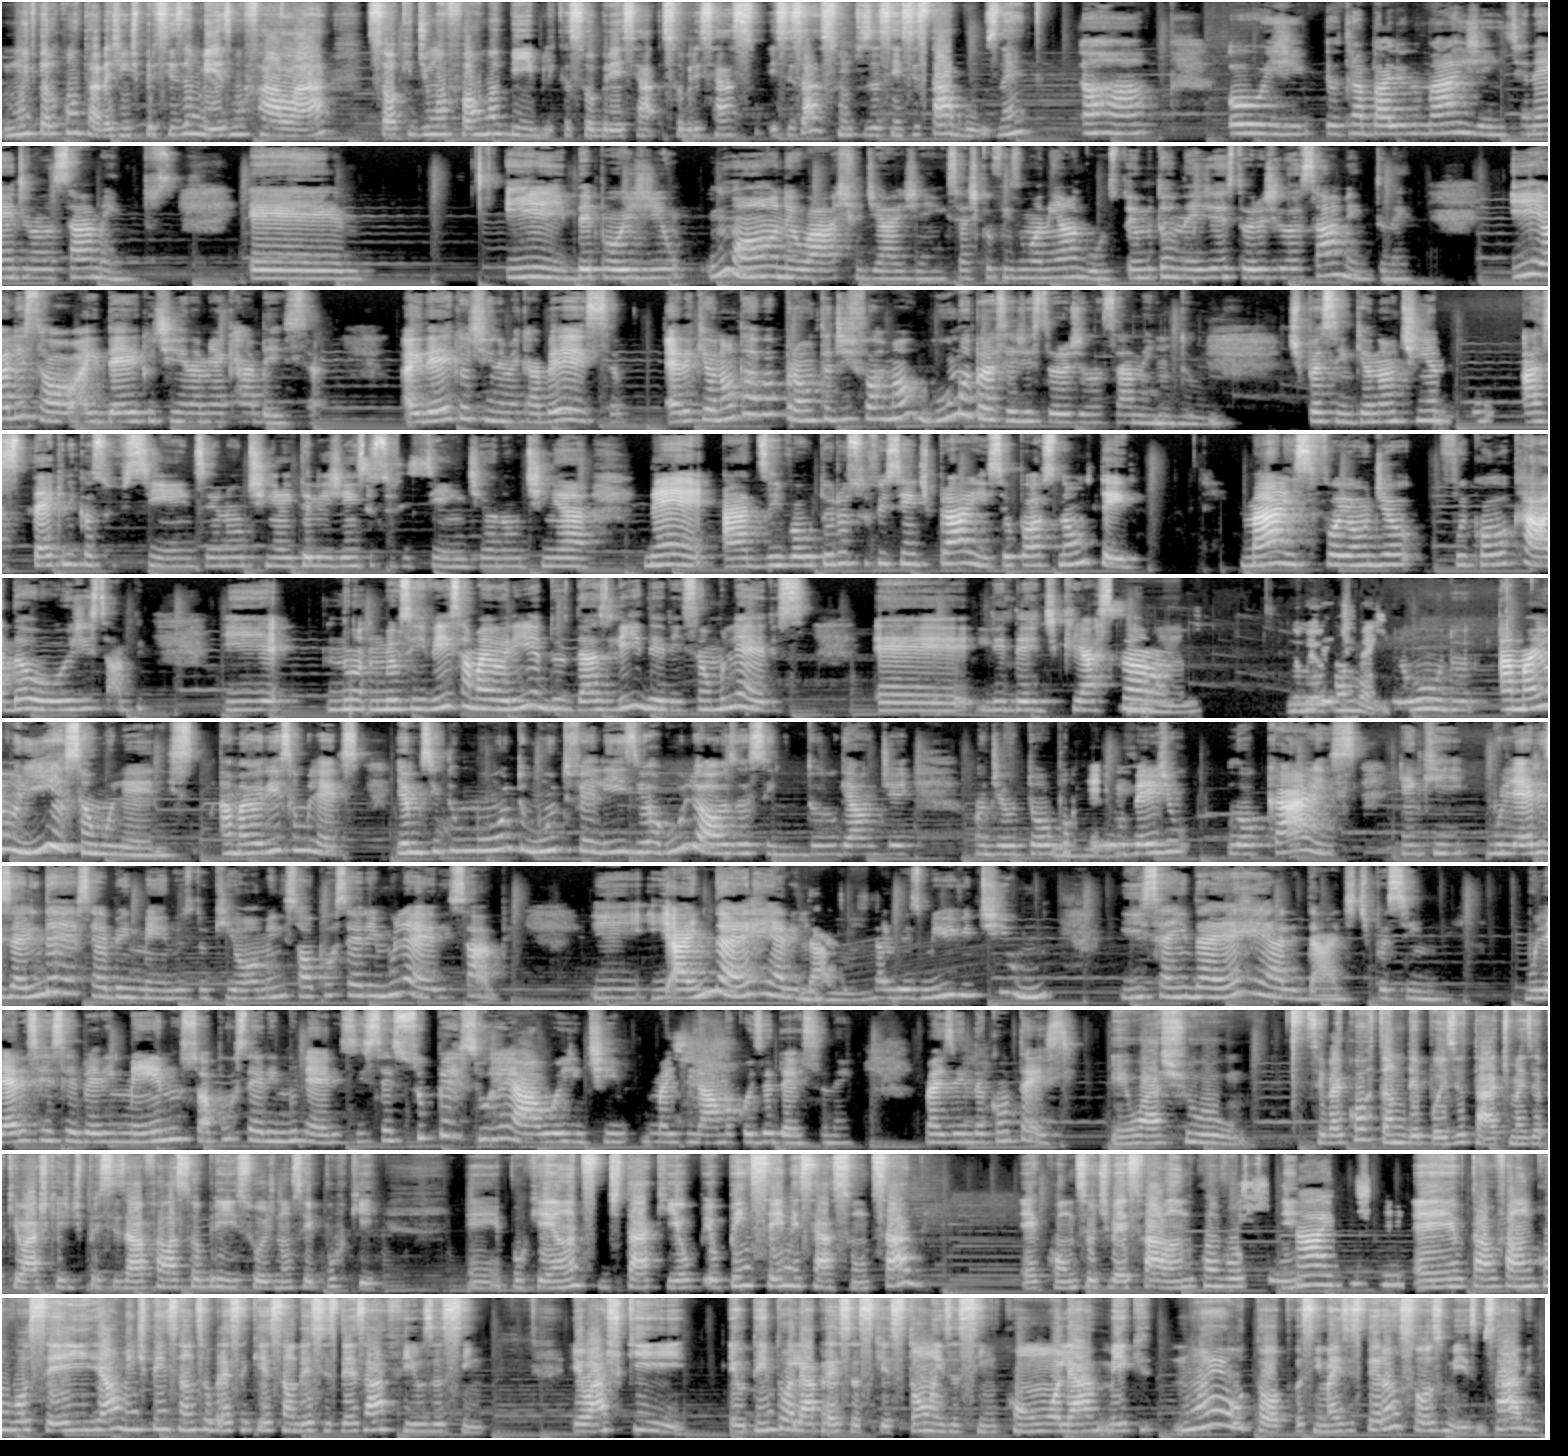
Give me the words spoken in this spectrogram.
muito pelo contrário, a gente precisa mesmo falar, só que de uma forma bíblica sobre, esse, sobre esse, esses assuntos, assim, esses tabus, né? Aham. Uhum. Hoje eu trabalho numa agência, né, de lançamentos. É... E depois de um ano, eu acho, de agência, acho que eu fiz um ano em agosto, eu me tornei gestora de lançamento, né? E olha só a ideia que eu tinha na minha cabeça. A ideia que eu tinha na minha cabeça era que eu não estava pronta de forma alguma para ser gestora de lançamento. Uhum. Tipo assim, que eu não tinha as técnicas suficientes, eu não tinha inteligência suficiente, eu não tinha, né, a desenvoltura suficiente para isso. Eu posso não ter. Mas foi onde eu fui colocada hoje, sabe? E no, no meu serviço, a maioria do, das líderes são mulheres. É, líder de criação, uhum. No meu também. Conteúdo, a maioria são mulheres. A maioria são mulheres. E eu me sinto muito, muito feliz e orgulhosa, assim, do lugar onde, onde eu tô, porque uhum. eu vejo locais em que mulheres ainda recebem menos do que homens só por serem mulheres, sabe? E, e ainda é realidade. Uhum. Está em 2021 e isso ainda é realidade. Tipo assim, mulheres receberem menos só por serem mulheres. Isso é super surreal a gente imaginar uma coisa dessa, né? Mas ainda acontece. Eu acho. Você vai cortando depois, viu, Tati? Mas é porque eu acho que a gente precisava falar sobre isso hoje, não sei porquê. É, porque antes de estar aqui, eu, eu pensei nesse assunto, sabe? É como se eu estivesse falando com você. Ai, é, eu estava falando com você e realmente pensando sobre essa questão desses desafios, assim. Eu acho que eu tento olhar para essas questões assim com um olhar meio que não é utópico assim, mas esperançoso mesmo, sabe?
